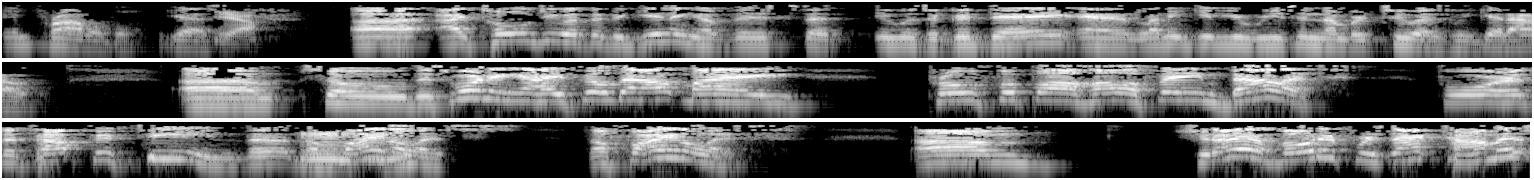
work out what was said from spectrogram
Improbable. Yes. Yeah. Uh, I told you at the beginning of this that it was a good day, and let me give you reason number two as we get out. Um, so this morning I filled out my Pro Football Hall of Fame ballot for the top 15, the, the mm-hmm. finalists. The finalists. Um, should I have voted for Zach Thomas?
